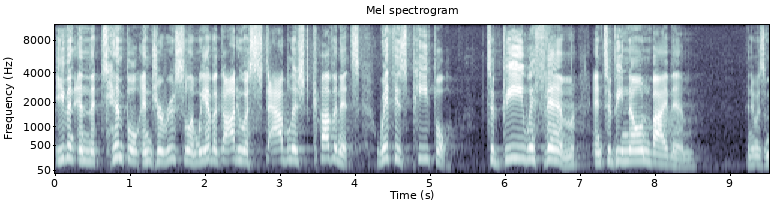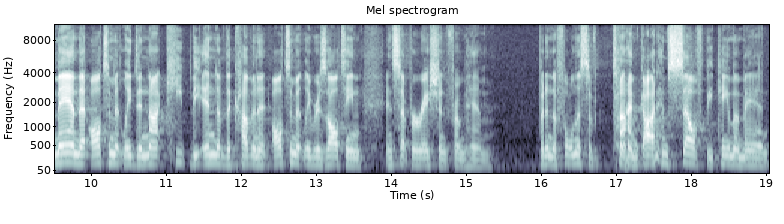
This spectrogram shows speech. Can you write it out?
even in the temple in Jerusalem. We have a God who established covenants with his people to be with them and to be known by them. And it was man that ultimately did not keep the end of the covenant, ultimately resulting in separation from him. But in the fullness of time, God Himself became a man.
